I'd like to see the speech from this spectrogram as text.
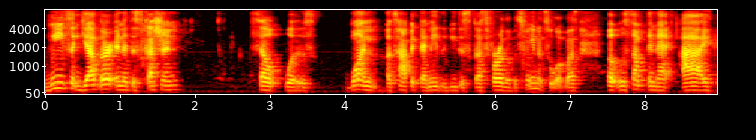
we together in a discussion felt was one a topic that needed to be discussed further between the two of us, but was something that I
